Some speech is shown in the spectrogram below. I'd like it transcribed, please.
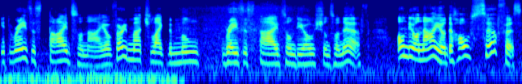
It raises tides on Io, very much like the moon raises tides on the oceans on Earth. Only on Io, the whole surface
